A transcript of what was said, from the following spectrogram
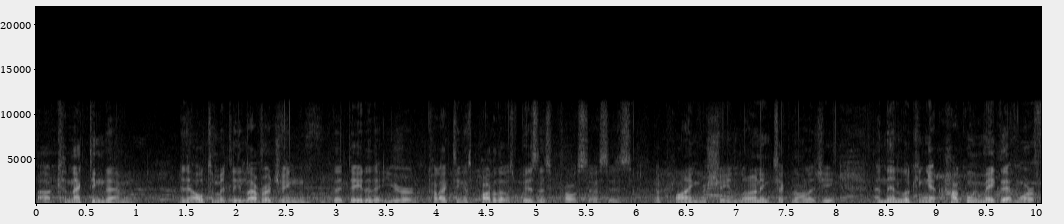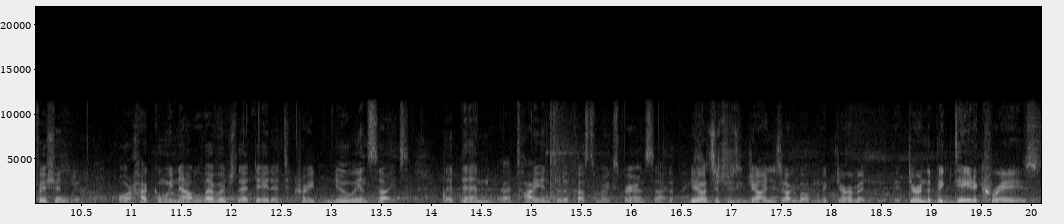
uh, connecting them and ultimately leveraging the data that you're collecting as part of those business processes, applying machine learning technology, and then looking at how can we make that more efficient, or how can we now leverage that data to create new insights that then uh, tie into the customer experience side of things. You know, it's interesting, John, you talk about McDermott. During the big data craze,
